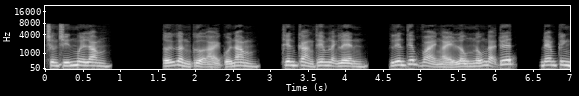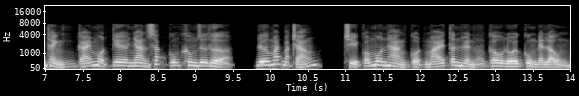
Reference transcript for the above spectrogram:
Chương 95 Tới gần cửa ải cuối năm, thiên càng thêm lạnh lên, liên tiếp vài ngày lông ngống đại tuyết, đem kinh thành cái một tia nhan sắc cũng không dư thừa, đưa mắt bạc trắng, chỉ có môn hàng cột mái tân huyền câu đối cùng đèn lồng,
